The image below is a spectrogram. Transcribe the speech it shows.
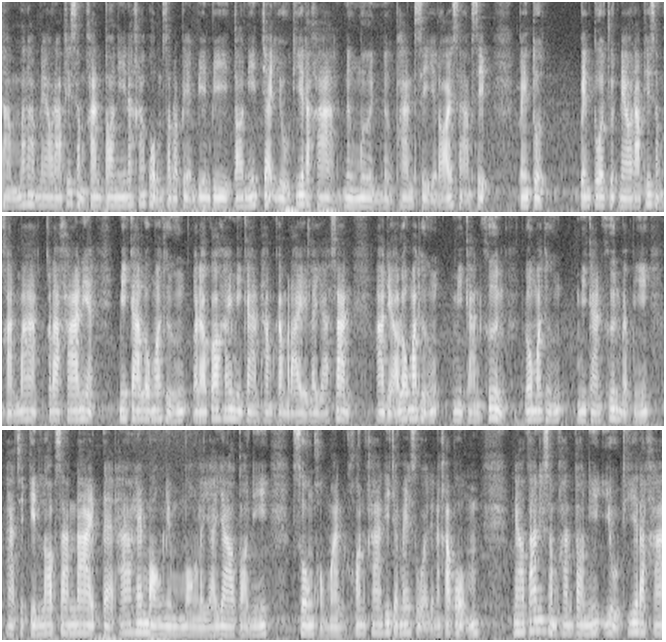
สำหรับแนวรับที่สำคัญตอนนี้นะครับผมสำหรับเหรียญ BNB ตอนนี้จะอยู่ที่ราคา 11,430 เป็นตัว เป็นตัวจุดแนวรับที่สำคัญมาก ราคาเนี่ยมีการลงมาถึงแล้วก็ให้มีการทำกำไรระยะสั้นอ่าเดี๋ยวลงมาถึงมีการขึ้น ลงมาถึงมีการขึ้นแบบนี้ อาจจะกินรอบสั้นได้ แต่ถ้าให้มองในมุมมองระยะยาวตอนนี้ ทรงของมันค่อนข้างที่จะไม่สวยเลยนะครับผม แนวต้านที่สำคัญตอนนี้อยู่ที่ราคา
